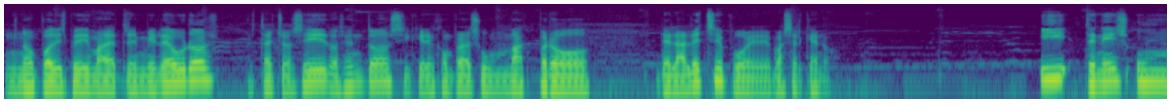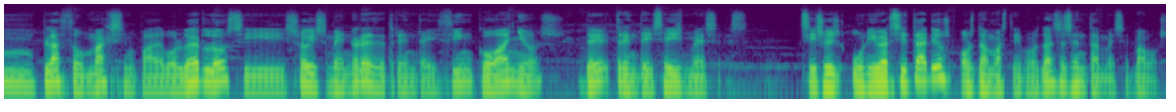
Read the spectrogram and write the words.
No podéis pedir más de 3.000 euros. Está hecho así, lo siento. Si queréis compraros un Mac Pro de la leche, pues va a ser que no. Y tenéis un plazo máximo para devolverlo si sois menores de 35 años de 36 meses. Si sois universitarios, os da más tiempo, os dan 60 meses, vamos.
